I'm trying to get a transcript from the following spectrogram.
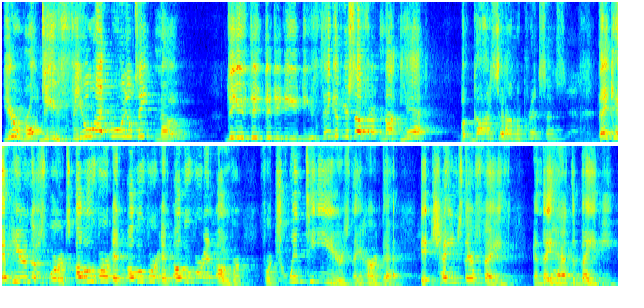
You're ro- do you feel like royalty? No. Do you, do, do, do, you, do you think of yourself? Not yet. But God said, I'm a princess. They kept hearing those words over and over and over and over. For 20 years, they heard that. It changed their faith, and they had the baby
